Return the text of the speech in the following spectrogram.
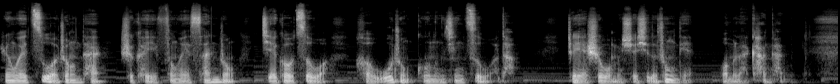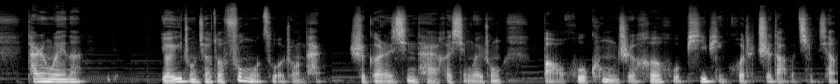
认为自我状态是可以分为三种结构自我和五种功能性自我的，这也是我们学习的重点。我们来看看，他认为呢，有一种叫做父母自我状态，是个人心态和行为中保护、控制、呵护、批评或者指导的倾向，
